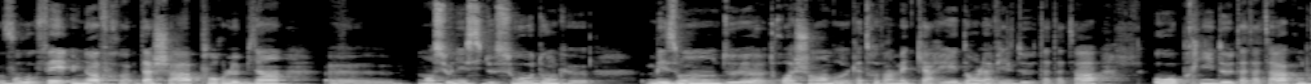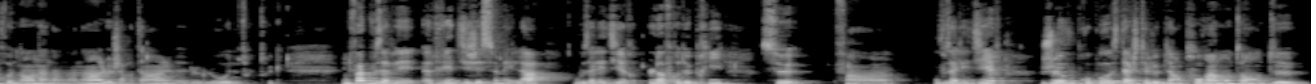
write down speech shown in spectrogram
vous faites une offre d'achat pour le bien euh, mentionné ci-dessous, donc euh, maison de trois chambres, 80 mètres carrés dans la ville de Tatata, au prix de Tatata, comprenant nanana, le jardin, le, lot, de trucs, trucs. Une fois que vous avez rédigé ce mail-là, vous allez dire l'offre de prix, ce, enfin, vous allez dire, je vous propose d'acheter le bien pour un montant de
